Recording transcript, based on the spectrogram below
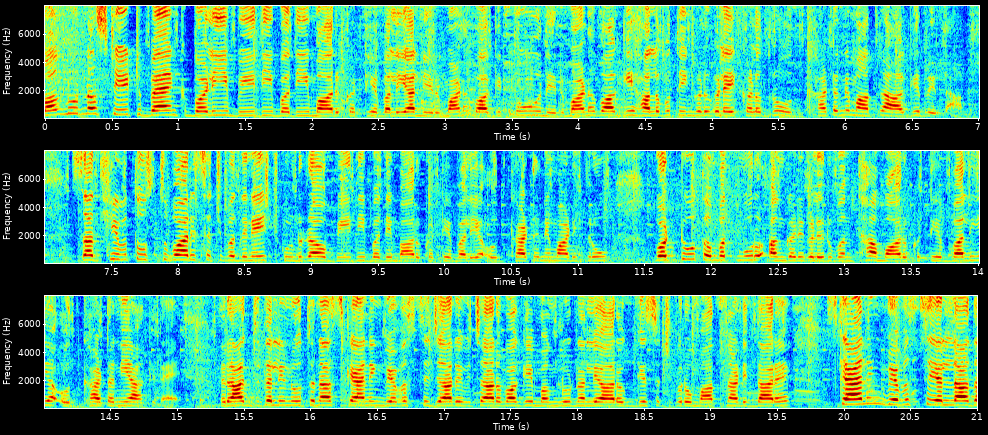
ಮಂಗಳೂರಿನ ಸ್ಟೇಟ್ ಬ್ಯಾಂಕ್ ಬಳಿ ಬೀದಿ ಬದಿ ಮಾರುಕಟ್ಟೆ ವಲಯ ನಿರ್ಮಾಣವಾಗಿತ್ತು. ನಿರ್ಮಾಣವಾಗಿ ಹಲವು ತಿಂಗಳುಗಳೇ ಕಳೆದರೂ ಉದ್ಘಾಟನೆ ಮಾತ್ರ ಆಗಿರಲಿಲ್ಲ. ಸದ್ಯ ಇವತ್ತು ಉಸ್ತುವಾರಿ ಸಚಿವ ದಿನೇಶ್ ಗುಂಡೂರಾವ್ ಬೀದಿ ಬದಿ ಮಾರುಕಟ್ಟೆ ವಲಯ ಉದ್ಘಾಟನೆ ಮಾಡಿದ್ರು. ಒಟ್ಟು ತೊಂಬತ್ಮೂರು ಅಂಗಡಿಗಳಿರುವಂತಹ ಮಾರುಕಟ್ಟೆ ವಲಯ ಉದ್ಘಾಟನೆಯಾಗಿದೆ ರಾಜ್ಯದಲ್ಲಿ ನೂತನ ಸ್ಕ್ಯಾನಿಂಗ್ ವ್ಯವಸ್ಥೆ ಜಾರಿ. ವಿಚಾರವಾಗಿ ಮಂಗಳೂರಿನಲ್ಲಿ ಆರೋಗ್ಯ ಸಚಿವರು ಮಾತನಾಡಿದ್ದಾರೆ. ಸ್ಕ್ಯಾನಿಂಗ್ ವ್ಯವಸ್ಥೆಯಲ್ಲಾದ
